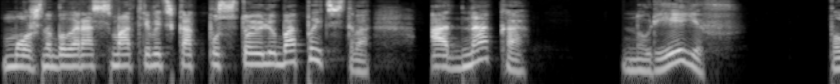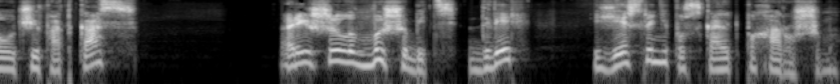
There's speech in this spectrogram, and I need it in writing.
можно было рассматривать как пустое любопытство. Однако Нуреев, получив отказ, решил вышибить дверь, если не пускают по-хорошему.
